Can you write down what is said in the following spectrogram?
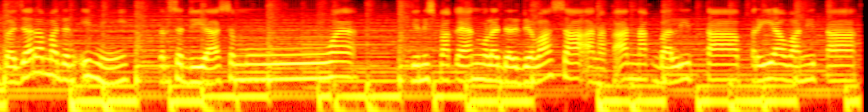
Di Bazar Ramadan ini tersedia semua jenis pakaian mulai dari dewasa, anak-anak, balita, pria, wanita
